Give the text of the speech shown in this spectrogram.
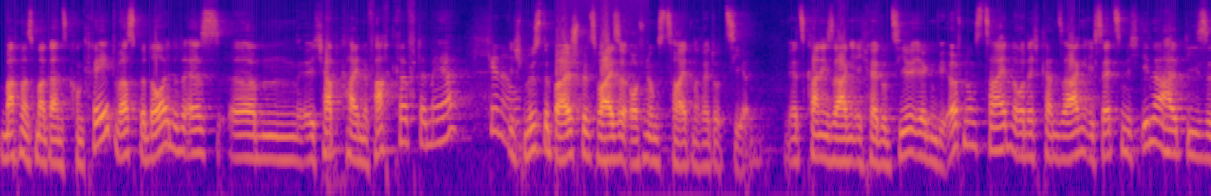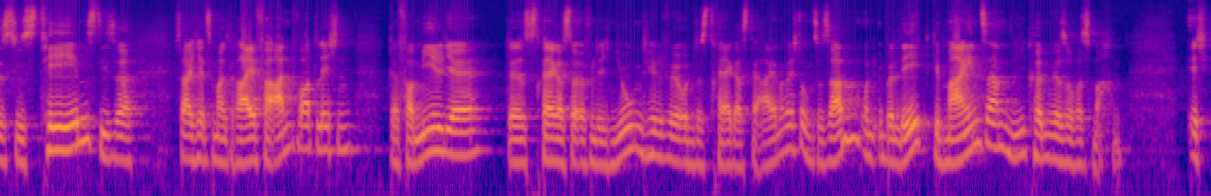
machen wir es mal ganz konkret, was bedeutet es, ähm, ich habe keine Fachkräfte mehr, genau. ich müsste beispielsweise Öffnungszeiten reduzieren. Jetzt kann ich sagen, ich reduziere irgendwie Öffnungszeiten oder ich kann sagen, ich setze mich innerhalb dieses Systems, dieser, sage ich jetzt mal, drei Verantwortlichen, der Familie, des Trägers der öffentlichen Jugendhilfe und des Trägers der Einrichtung zusammen und überlegt gemeinsam, wie können wir sowas machen. Ich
